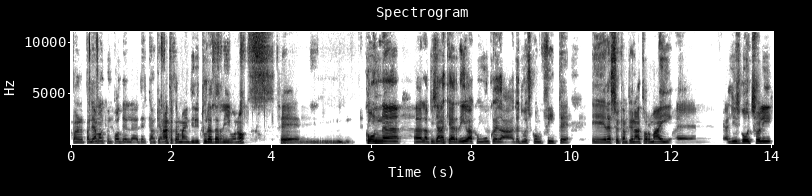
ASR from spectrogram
parliamo anche un po' del, del campionato che ormai è addirittura d'arrivo, no? Eh, con eh, la Pisana che arriva comunque da, da, due sconfitte e adesso il campionato ormai è agli sgoccioli,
